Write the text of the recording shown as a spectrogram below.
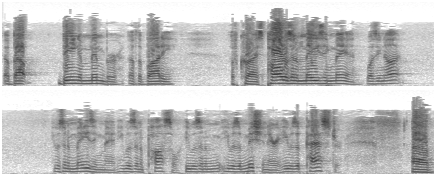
about being a member of the body of Christ. Paul was an amazing man, was he not? He was an amazing man. He was an apostle. He was, an, he was a missionary. He was a pastor. Uh,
